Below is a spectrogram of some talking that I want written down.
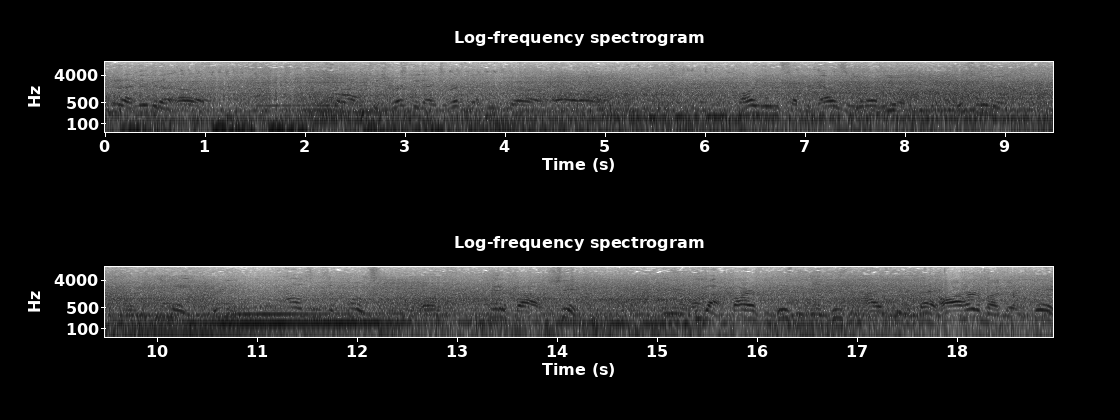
you know that nigga that, uh, know, the director that directed that movie, uh, uh, Guardians of the Galaxy, whatever. Yeah. This nigga, um, he made three thousands of posts of pedophile shit. And he got fired from Disney, and Disney hired him back. Oh, I heard about that. Yeah,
